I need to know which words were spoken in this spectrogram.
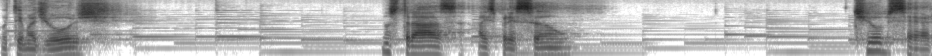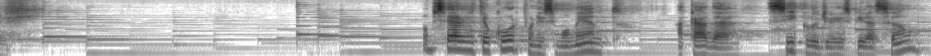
O tema de hoje nos traz a expressão te observe. Observe teu corpo nesse momento, a cada ciclo de respiração.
